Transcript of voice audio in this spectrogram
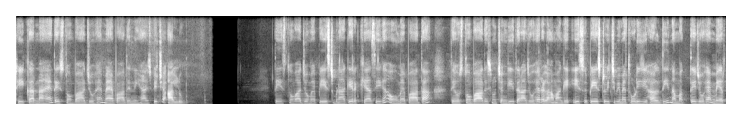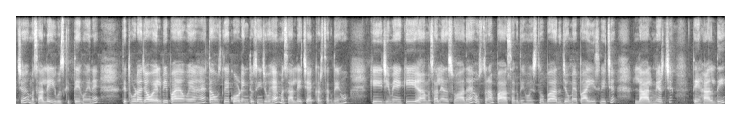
ਠੀਕ ਕਰਨਾ ਹੈ, ਤੇ ਇਸ ਤੋਂ ਬਾਅਦ ਜੋ ਹੈ, ਮੈਂ ਪਾ ਦਿੰਨੀ ਹਾਂ ਇਸ ਵਿੱਚ ਆਲੂ। ਤੇ ਇਸ ਤੋਂ ਬਾਅਦ ਜੋ ਮੈਂ ਪੇਸਟ ਬਣਾ ਕੇ ਰੱਖਿਆ ਸੀਗਾ, ਉਹ ਮੈਂ ਪਾਤਾ ਤੇ ਉਸ ਤੋਂ ਬਾਅਦ ਇਸ ਨੂੰ ਚੰਗੀ ਤਰ੍ਹਾਂ ਜੋ ਹੈ ਰਲਾਵਾਂਗੇ। ਇਸ ਪੇਸਟ ਵਿੱਚ ਵੀ ਮੈਂ ਥੋੜੀ ਜੀ ਹਲਦੀ, ਨਮਕ ਤੇ ਜੋ ਹੈ ਮਿਰਚ, ਮਸਾਲੇ ਯੂਜ਼ ਕੀਤੇ ਹੋਏ ਨੇ ਤੇ ਥੋੜਾ ਜਿਹਾ ਆਇਲ ਵੀ ਪਾਇਆ ਹੋਇਆ ਹੈ ਤਾਂ ਉਸ ਦੇ ਅਕੋਰਡਿੰਗ ਤੁਸੀਂ ਜੋ ਹੈ ਮਸਾਲੇ ਚੈੱਕ ਕਰ ਸਕਦੇ ਹੋ ਕਿ ਜਿਵੇਂ ਕਿ ਮਸਾਲਿਆਂ ਦਾ ਸਵਾਦ ਹੈ, ਉਸ ਤਰ੍ਹਾਂ ਪਾ ਸਕਦੇ ਹੋ। ਇਸ ਤੋਂ ਬਾਅਦ ਜੋ ਮੈਂ ਪਾਈ ਇਸ ਵਿੱਚ ਲਾਲ ਮਿਰਚ ਤੇ ਹਲਦੀ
